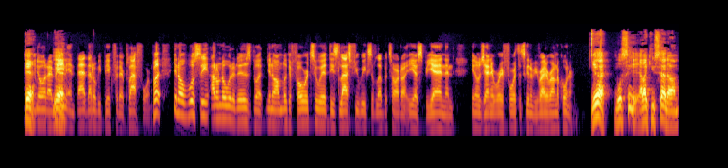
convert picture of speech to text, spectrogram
Yeah. You know what I mean? Yeah. And that that'll be big for their platform. But, you know, we'll see. I don't know what it is, but you know, I'm looking forward to it. These last few weeks of Le Batard on ESPN and, you know, January 4th is going to be right around the corner. Yeah, we'll see. Like you said, um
